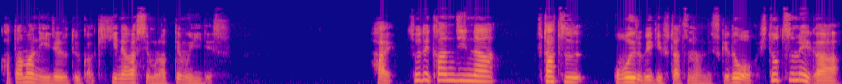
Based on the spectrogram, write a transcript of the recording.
頭に入れるというか聞き流してもらってもいいです。はい。それで肝心な二つ、覚えるべき二つなんですけど、一つ目が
